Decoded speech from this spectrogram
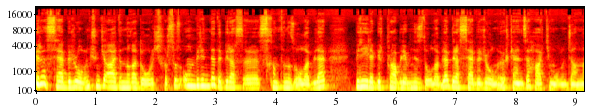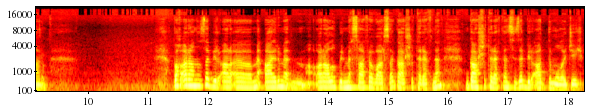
Biraz səbirli olun çünki aydınlığa doğru çıxırsınız. 11-də də biraz e, sıxıntınız ola bilər. Biri ilə bir probleminiz də ola bilər. Biraz səbirli olun, öfkənizə hakim olun canlarım. Bax aranızda bir ara, ə, ayrı aralıq bir məsafə varsa qarşı tərəfdən, qarşı tərəfdən sizə bir addım olacaq.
